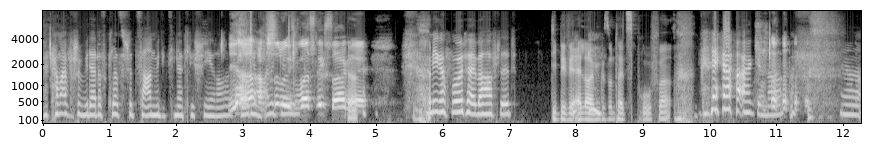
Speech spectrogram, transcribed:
Da kam einfach schon wieder das klassische Zahnmediziner-Klischee raus. Ja, absolut, ich wollte es nicht sagen, ja. ey. Mega vorurteilbehaftet. Die BWLer im Gesundheitsberuf. ja, genau. ja.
